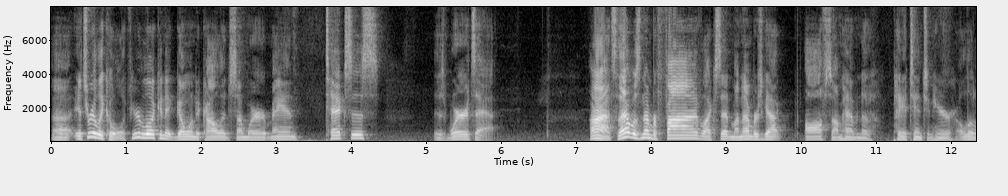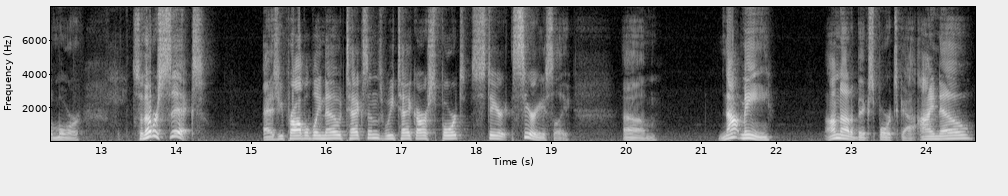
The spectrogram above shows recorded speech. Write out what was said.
uh, it's really cool. If you're looking at going to college somewhere, man, Texas is where it's at. All right, so that was number five. Like I said, my numbers got off, so I'm having to pay attention here a little more. So, number six, as you probably know, Texans, we take our sports steer- seriously. Um, not me. I'm not a big sports guy. I know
